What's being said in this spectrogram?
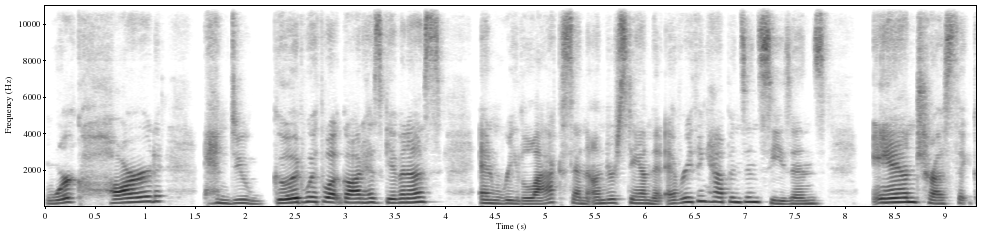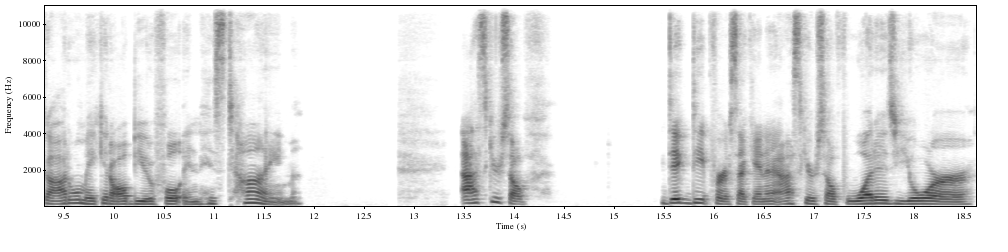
work hard and do good with what God has given us and relax and understand that everything happens in seasons and trust that God will make it all beautiful in His time. Ask yourself, dig deep for a second and ask yourself, what is your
